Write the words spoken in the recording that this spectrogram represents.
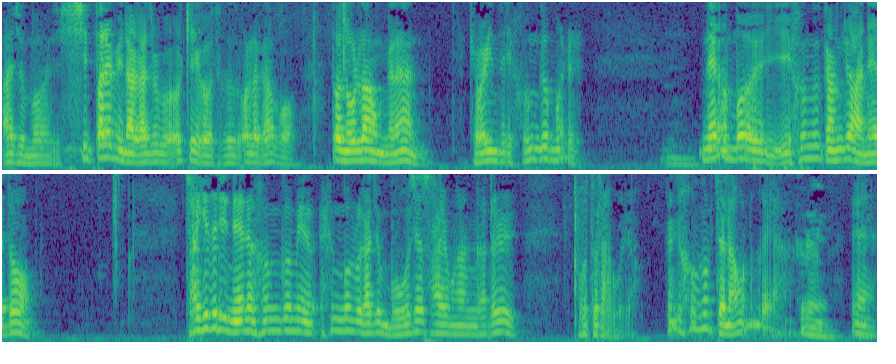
아주 뭐 신바람이 나가지고 어깨에 올라가고 또 놀라운 거는 교인들이 헌금을 음. 내가 뭐 헌금 강조 안 해도 자기들이 내는 헌금이 헌금을 가지고 무엇에 사용한가를 보더라고요. 그러니까 헌금 더 나오는 거야. 그래. 예.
